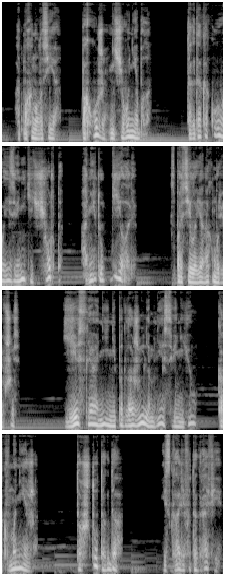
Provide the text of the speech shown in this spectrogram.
— отмахнулась я. «Похоже, ничего не было». «Тогда какого, извините, черта они тут делали?» — спросила я, нахмурившись. Если они не подложили мне свинью, как в манеже, то что тогда? Искали фотографии?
